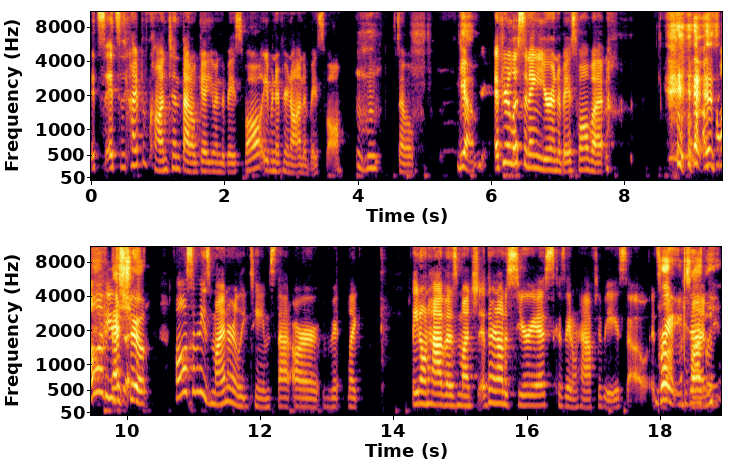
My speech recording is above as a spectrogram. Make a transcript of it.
It's it's the type of content that'll get you into baseball, even if you're not into baseball. hmm So Yeah, if you're listening, you're into baseball, but It's- follow these. that's true. Follow some of these minor league teams that are like they don't have as much. They're not as serious because they don't have to be. So it's right exactly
